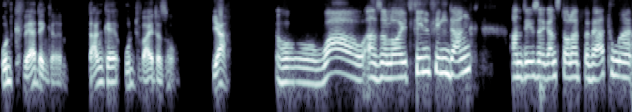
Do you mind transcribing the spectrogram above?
und Querdenkerin. Danke und weiter so. Ja. Oh, wow. Also Leute, vielen, vielen Dank an diese ganz tolle Bewertungen.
